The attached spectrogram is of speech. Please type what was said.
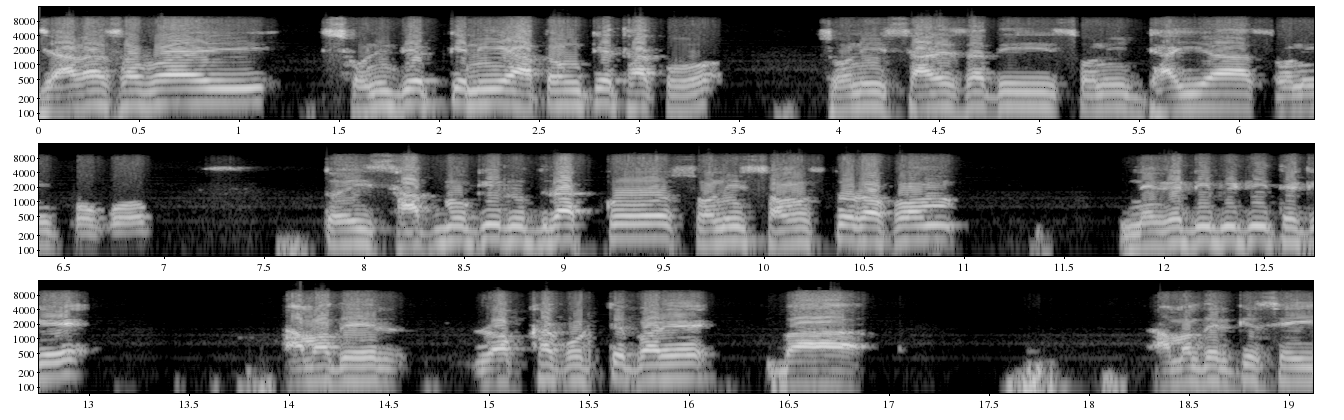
যারা সবাই শনিদেবকে নিয়ে আতঙ্কে থাকো শনির সাড়ে সাতি শনির ঢাইয়া শনির প্রকোপ, তো এই সাতমুখী রুদ্রাক্ষ শনির সমস্ত রকম নেগেটিভিটি থেকে আমাদের রক্ষা করতে পারে বা আমাদেরকে সেই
